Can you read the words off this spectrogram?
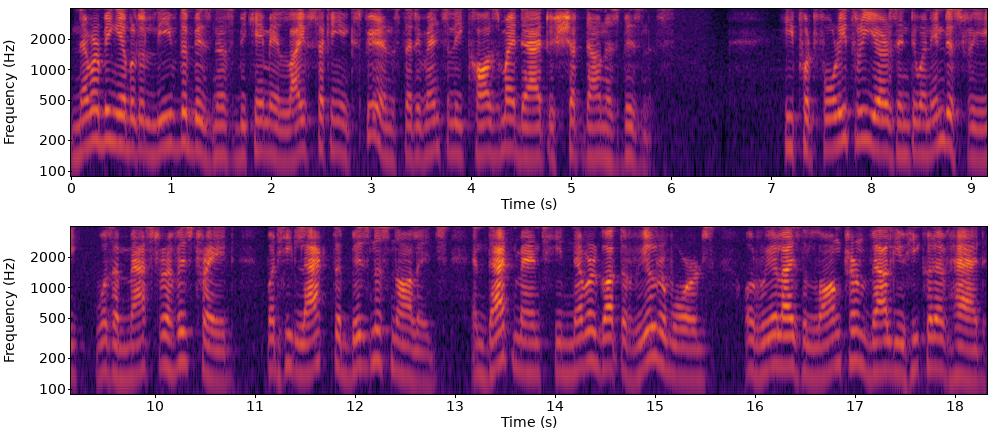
Never being able to leave the business became a life sucking experience that eventually caused my dad to shut down his business. He put 43 years into an industry, was a master of his trade, but he lacked the business knowledge, and that meant he never got the real rewards or realized the long term value he could have had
